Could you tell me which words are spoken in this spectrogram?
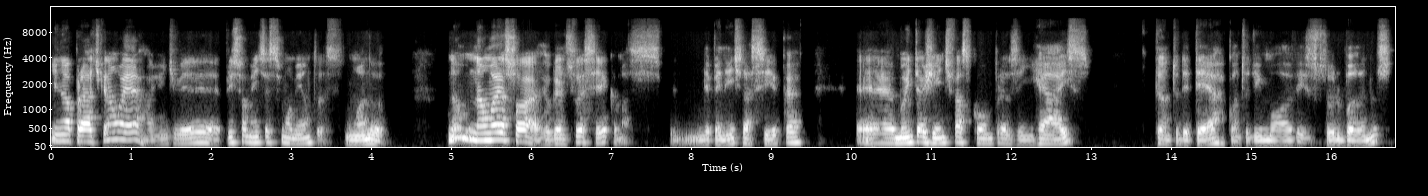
e na prática não é. A gente vê, principalmente nesses momentos, um ano... Não, não é só, Rio Grande do Sul é seca, mas independente da seca, é, muita gente faz compras em reais, tanto de terra quanto de imóveis urbanos,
